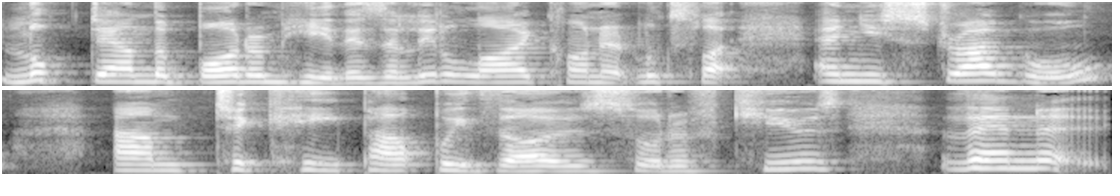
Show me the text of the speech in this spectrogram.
look down the bottom here. There's a little icon. It looks like, and you struggle um, to keep up with those sort of cues. Then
